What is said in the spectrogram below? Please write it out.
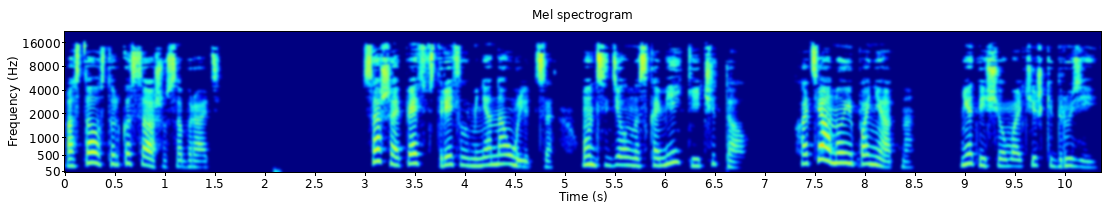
Осталось только Сашу собрать. Саша опять встретил меня на улице. Он сидел на скамейке и читал. Хотя оно и понятно. Нет еще у мальчишки друзей.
